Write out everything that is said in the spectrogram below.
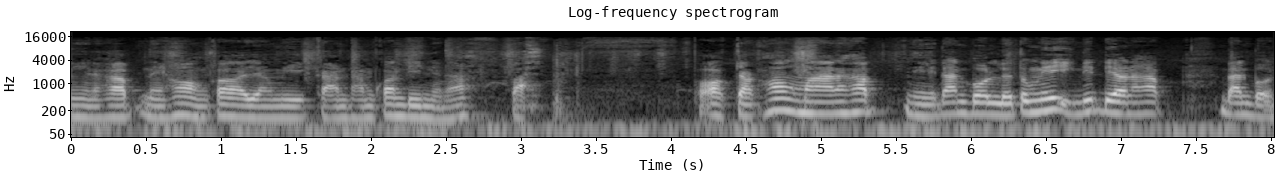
นี่นะครับ ในห้องก็ยังมีการทำก้อนดินอยู่นะไปพอออกจากห้องมานะครับ นี่ด้านบนหรือตรงนี้อีกนิดเดียวนะครับ ด้านบน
